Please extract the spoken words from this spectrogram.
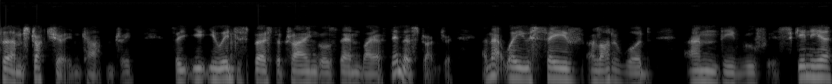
firm structure in carpentry. So you, you, intersperse the triangles then by a thinner structure. And that way you save a lot of wood and the roof is skinnier.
